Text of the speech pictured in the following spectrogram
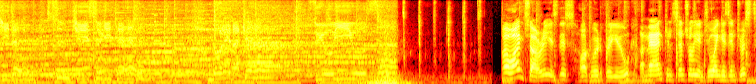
好きで好きすぎて」「どれだけ強い Oh, I'm sorry. Is this awkward for you? A man consensually enjoying his interests?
